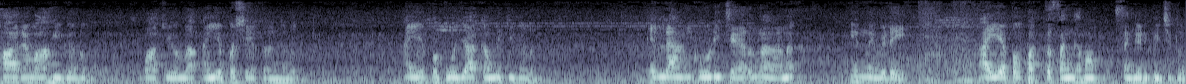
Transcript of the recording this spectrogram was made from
ഭാരവാഹികളും ബാക്കിയുള്ള അയ്യപ്പ ക്ഷേത്രങ്ങളും അയ്യപ്പ പൂജാ കമ്മിറ്റികളും എല്ലാം കൂടി ചേർന്നാണ് ഇന്നിവിടെ അയ്യപ്പ ഭക്തസംഗമം സംഘടിപ്പിച്ചിട്ടുള്ളത്.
